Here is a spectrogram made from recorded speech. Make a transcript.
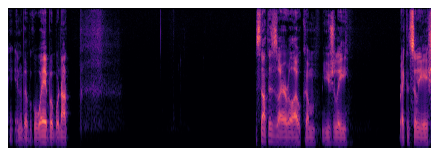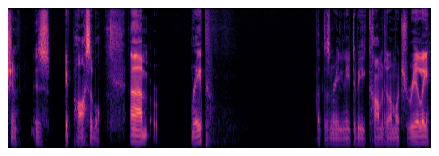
in a biblical way, but we're not. It's not the desirable outcome. Usually, reconciliation is, if possible. Um, rape. That doesn't really need to be commented on much, really.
